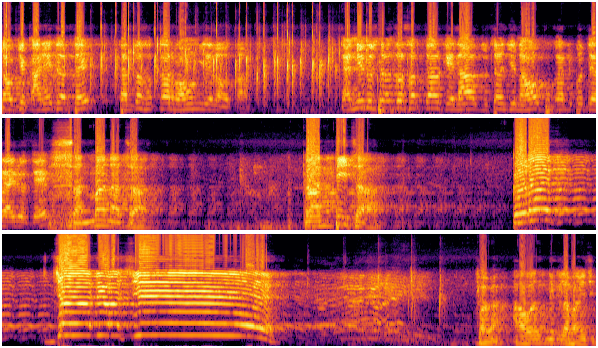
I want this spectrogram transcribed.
गावचे कार्यकर्ते त्यांचा सत्कार राहून गेला होता. त्यांनी दुसऱ्यांचा सत्कार केला दुसऱ्यांची नावं पुकारली पण ते राहिले होते. सन्मानाचा क्रांतीचा. कडक. जय आदिवासी. बघा आवाज निघला पाहिजे.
